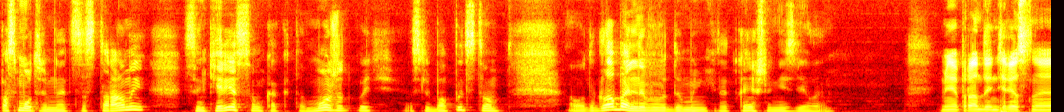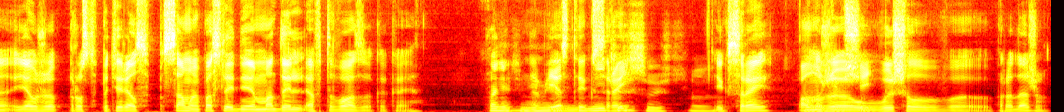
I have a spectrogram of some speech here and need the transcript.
посмотрим на это со стороны, с интересом, как это может быть, с любопытством. Вот. Глобальные выводы мы, конечно, не сделаем. Мне правда интересно, я уже просто потерялся. Самая последняя модель АвтоВАЗа какая? Понятия не имею. Веста, X-Ray. X-Ray? Он уже вещей. вышел в продажу?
